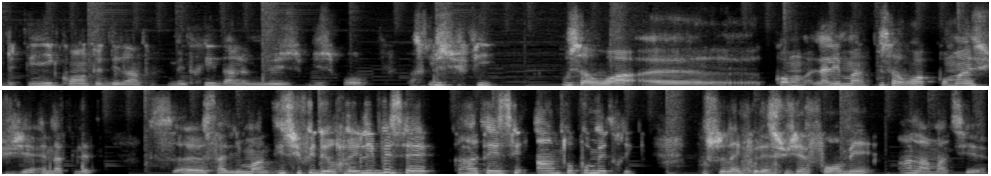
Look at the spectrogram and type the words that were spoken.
de tenir compte de l'anthropométrie dans le milieu du sport. Parce qu'il suffit pour savoir, euh, comment, pour savoir comment un sujet, un athlète euh, s'alimente, il suffit de relever ses caractéristiques anthropométriques. Pour cela, il faut des sujets formés en la matière.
